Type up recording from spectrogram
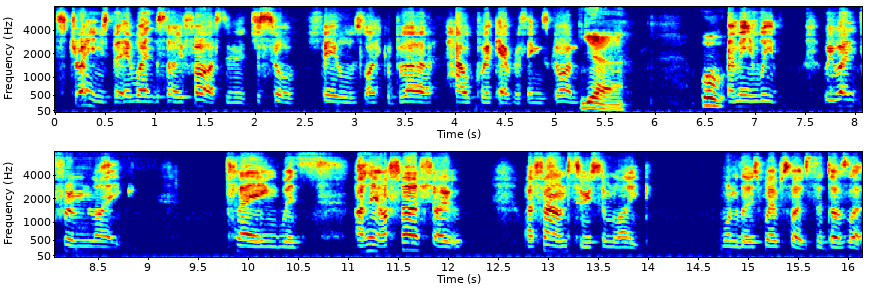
strange that it went so fast, and it just sort of feels like a blur how quick everything's gone. yeah. Well, I mean, we we went from like playing with. I think our first show I found through some like one of those websites that does like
